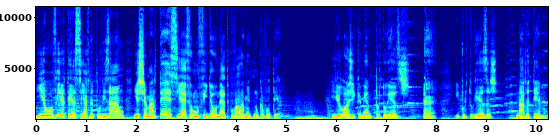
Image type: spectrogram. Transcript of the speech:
E eu ouvir a TSF na televisão e a chamar TSF a um filho ou neto provavelmente nunca vou ter. Ideologicamente, portugueses e portuguesas nada temam.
